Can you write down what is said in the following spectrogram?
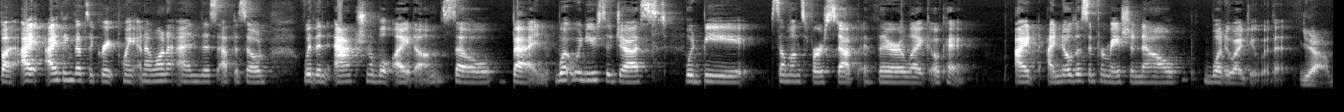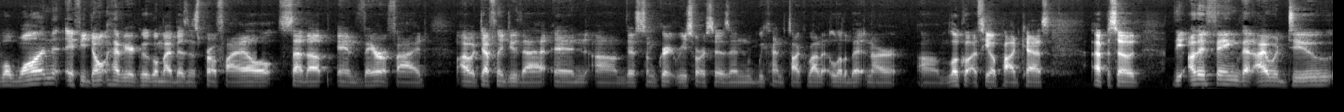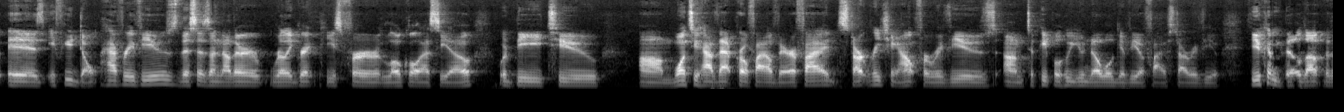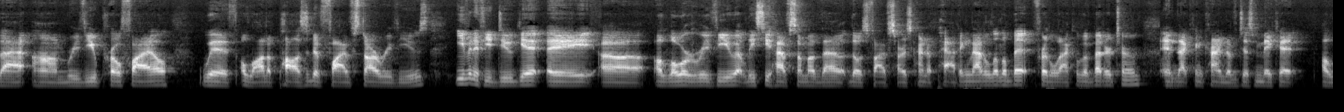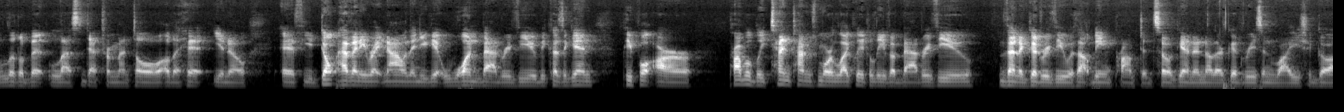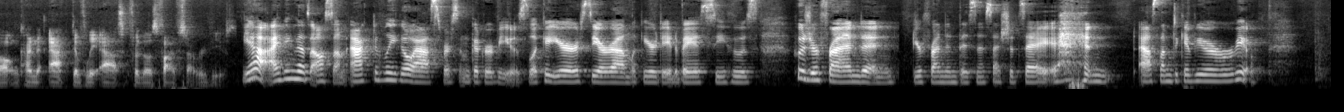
But I I think that's a great point, and I want to end this episode with an actionable item. So Ben, what would you suggest would be someone's first step if they're like, okay, I, I know this information now. What do I do with it? Yeah. Well, one, if you don't have your Google My Business profile set up and verified, I would definitely do that. And um, there's some great resources, and we kind of talk about it a little bit in our um, local SEO podcast episode. The other thing that I would do is if you don't have reviews, this is another really great piece for local SEO, would be to um, once you have that profile verified, start reaching out for reviews um, to people who you know will give you a five star review. You can build up that um, review profile with a lot of positive five star reviews, even if you do get a uh, a lower review, at least you have some of that, those five stars kind of padding that a little bit, for the lack of a better term, and that can kind of just make it a little bit less detrimental of a hit. You know, if you don't have any right now and then you get one bad review, because again, people are probably 10 times more likely to leave a bad review than a good review without being prompted. So again, another good reason why you should go out and kind of actively ask for those five star reviews. Yeah, I think that's awesome. Actively go ask for some good reviews. Look at your CRM, look at your database, see who's who's your friend and your friend in business, I should say, and ask them to give you a review.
